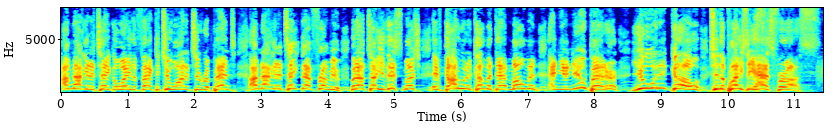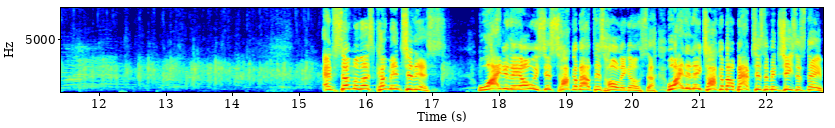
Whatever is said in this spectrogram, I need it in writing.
I'm not going to take away the fact that you wanted to repent. I'm not going to take that from you. But I'll tell you this much if God would have come at that moment and you knew better, you wouldn't go to the place He has for us. And some of us come into this. Why do they always just talk about this Holy Ghost? Uh, why do they talk about baptism in Jesus' name?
